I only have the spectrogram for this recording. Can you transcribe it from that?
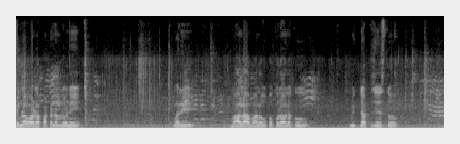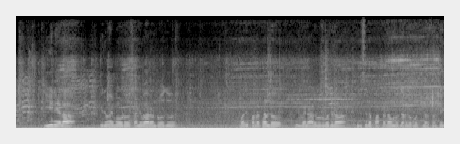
వేములవాడ పట్టణంలోని మరి మాల మాల ఉపకులాలకు విజ్ఞప్తి చేస్తూ ఈ నెల ఇరవై మూడు శనివారం రోజు మరి పదకొండు ఇరవై నాలుగు రోజున సిరిసిల్ల పట్టణంలో జరగబోతున్నటువంటి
